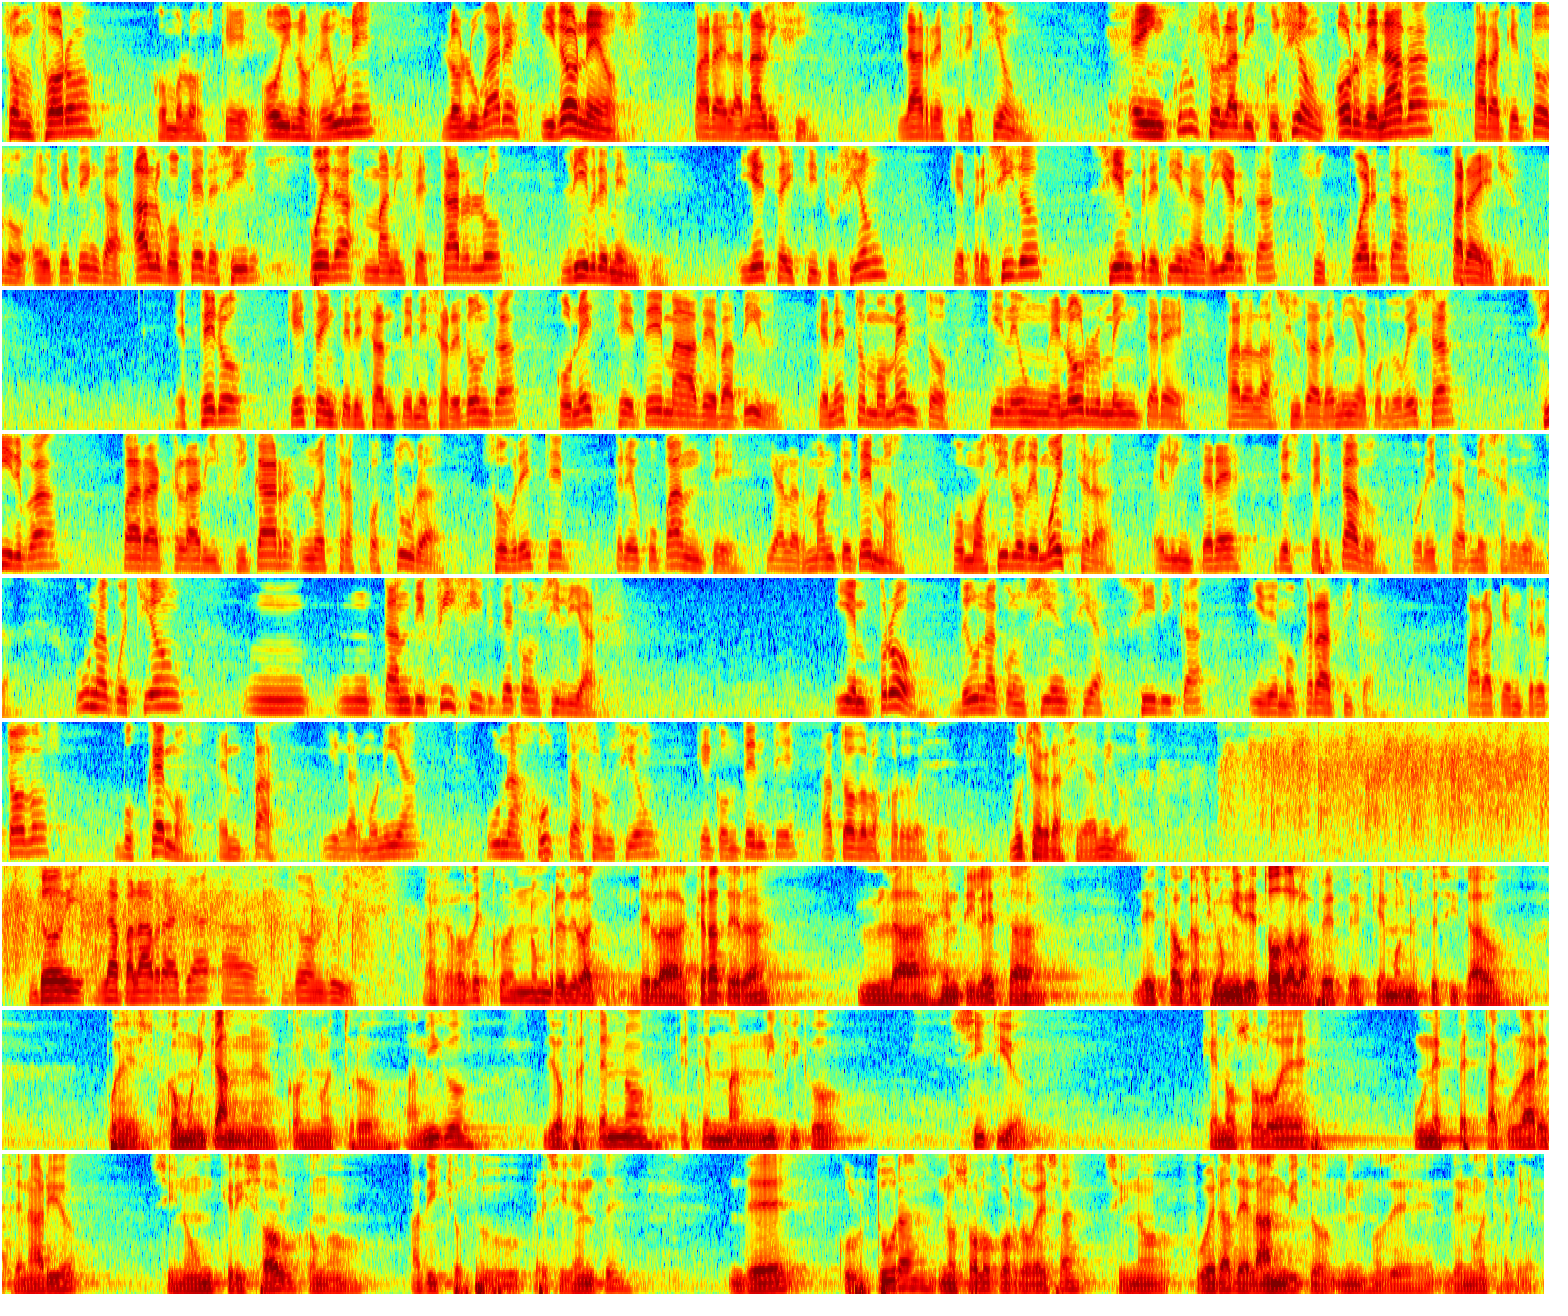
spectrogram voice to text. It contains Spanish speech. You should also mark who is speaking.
Speaker 1: Son foros, como los que hoy nos reúne, los lugares idóneos para el análisis, la reflexión e incluso la discusión ordenada para que todo el que tenga algo que decir pueda manifestarlo libremente. Y esta institución que presido siempre tiene abiertas sus puertas para ello. Espero que esta interesante mesa redonda, con este tema a debatir, que en estos momentos tiene un enorme interés para la ciudadanía cordobesa, sirva para clarificar nuestras posturas sobre este preocupante y alarmante tema, como así lo demuestra el interés despertado por esta mesa redonda. Una cuestión mm, tan difícil de conciliar y en pro de una conciencia cívica y democrática, para que entre todos busquemos en paz y en armonía una justa solución que contente a todos los cordobeses. Muchas gracias, amigos. Doy la palabra ya a don Luis.
Speaker 2: Agradezco en nombre de la, de la crátera la gentileza de esta ocasión y de todas las veces que hemos necesitado pues comunicarnos con nuestros amigos, de ofrecernos este magnífico sitio que no solo es un espectacular escenario, sino un crisol, como ha dicho su presidente, de cultura no solo cordobesa, sino fuera del ámbito mismo de, nuestra tierra.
